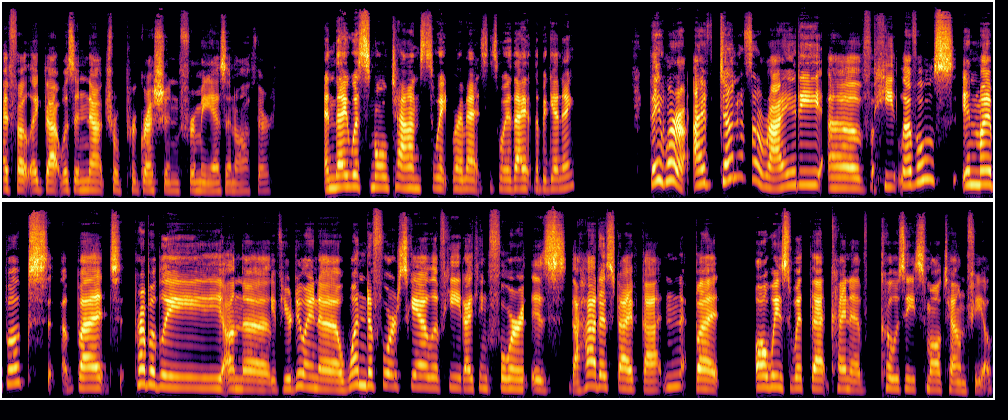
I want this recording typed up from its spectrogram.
I felt like that was a natural progression for me as an author. And they were small town sweet romances, were they at the beginning? They were. I've done a variety of heat levels in my books, uh, but probably on the, if you're doing a one to four scale of heat, I think four is the hottest I've gotten, but always with that kind of cozy small town feel.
